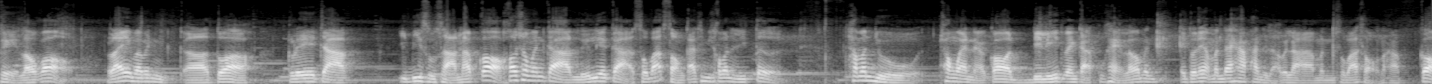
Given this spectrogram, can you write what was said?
เค เราก็ไล่มาเป็นตัวเกรจากอีบีสุสานครับ ก็เข้าช่องแวนการ์ดหรือเรียกาโซบัสสองการ์ดที่มีคำว่าลิเตอร์ ถ้ามันอยู่ช่องแวนเนี่ยก็ดีลิทแวนการ์ดคู่แข่งแล้วมันไอตัวเนี้ยมันได้ห้าพันอยู่แล้วเวลามันโซบัสสองนะครับ ก็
